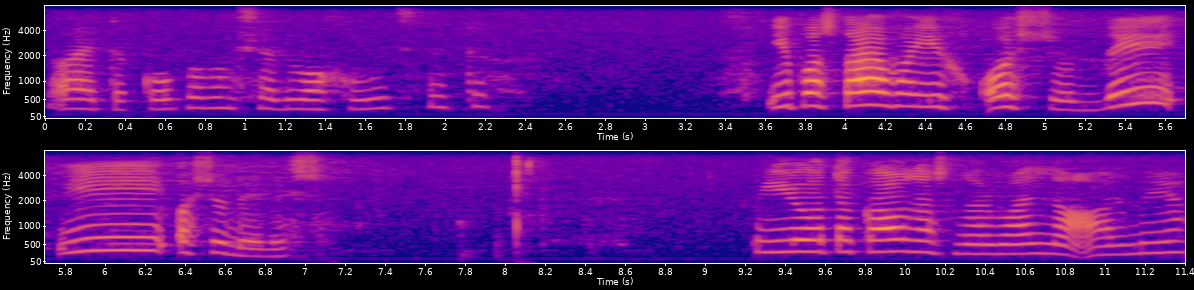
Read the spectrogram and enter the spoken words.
Давайте купимо ще двох лучників. І поставимо їх ось сюди і ось сюди десь. І отака у нас нормальна армія.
